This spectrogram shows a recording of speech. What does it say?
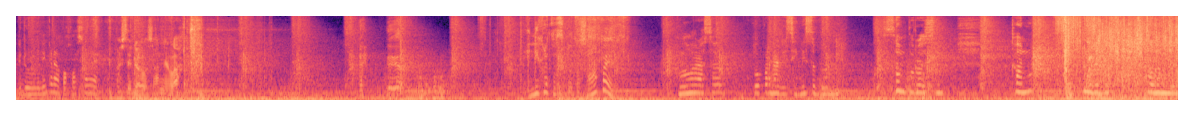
Gedung ini kenapa kosong ya? Pasti ada alasannya lah. Eh, enggak. Ini kertas-kertas apa ya? Gue ngerasa gue pernah di sini sebelumnya. Sampurasun. Kanu, merebut kolam ya.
